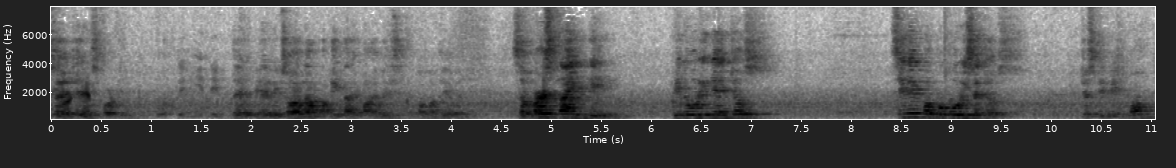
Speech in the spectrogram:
Sa 14. Genesis 14. Dahil so na pakita yung mga evidence ng Mateo. Sa verse 19, pinuri niya yung Diyos. Sino yung pagpupuri sa Diyos? Diyos din mismo.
